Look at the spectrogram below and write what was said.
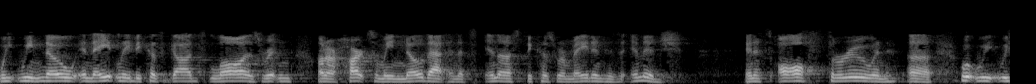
We, we know innately because God's law is written on our hearts and we know that and it's in us because we're made in His image. And it's all through and, uh, we, we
